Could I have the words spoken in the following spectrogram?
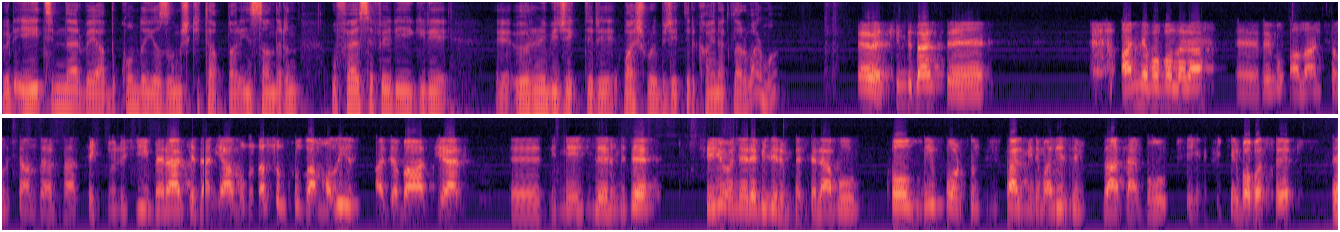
Böyle eğitimler veya bu konuda yazılmış kitaplar insanların bu felsefeyle ilgili öğrenebilecekleri, başvurabilecekleri kaynaklar var mı? Evet, şimdi ben e, anne babalara e, ve bu alan çalışanlarına, teknolojiyi merak eden, ya bunu nasıl kullanmalıyız acaba diyen e, dinleyicilerimize şeyi önerebilirim. Mesela bu Cole Newport'un Dijital Minimalizm zaten bu şeyin fikir babası. E,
